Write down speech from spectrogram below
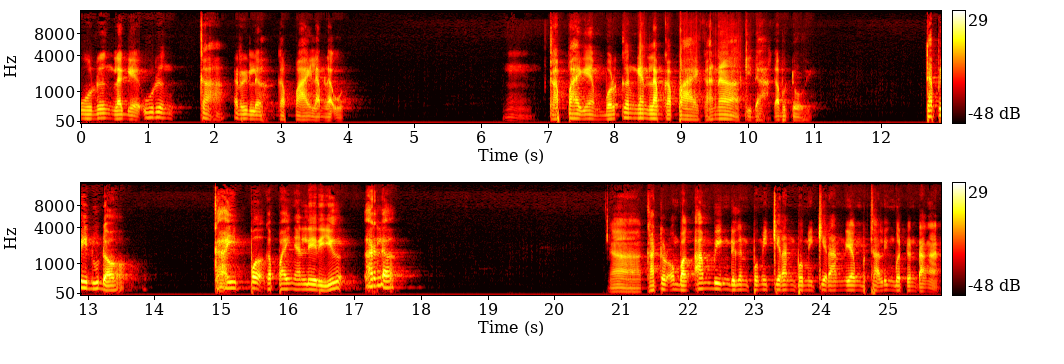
urang lagi urang ka rela kapai dalam laut. Hmm. Kapai yang borken yang dalam kapai karena kidah kabutoi. Tapi duda kai pe kapai yang liri Nah, katur ombang ambing dengan pemikiran-pemikiran yang saling bertentangan.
